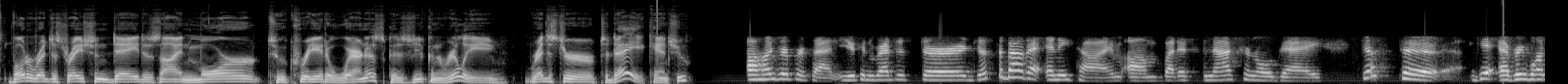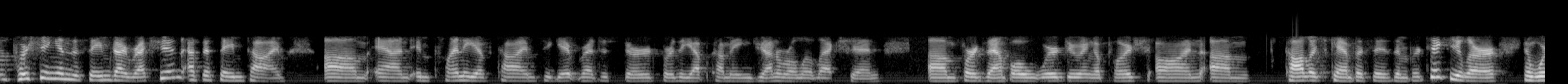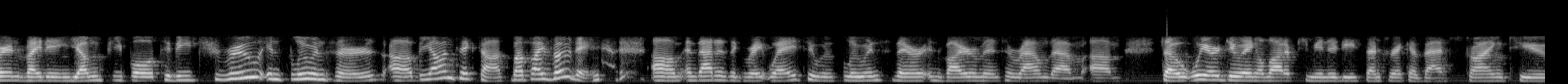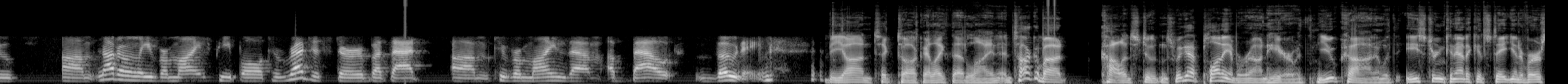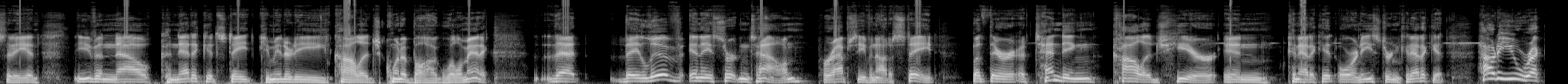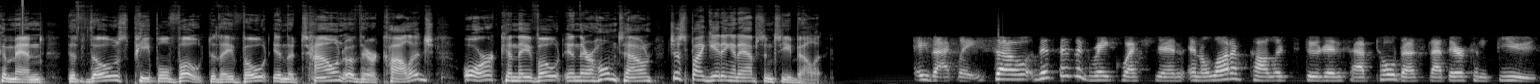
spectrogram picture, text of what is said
voter registration day designed more to create awareness? Because you can really register today, can't you? A hundred percent. You can register just about at any time, um, but it's National Day just to get everyone pushing in the same direction at the same time, um, and in plenty of time to get registered for the upcoming general election. Um, for example, we're doing a push on um, college campuses in particular, and we're inviting young people to be true influencers uh, beyond TikTok, but by voting. Um, and that is a great way to influence their environment around them. Um, so we are doing a lot of community centric events trying to um, not only remind people to register, but that um, to remind them about voting. Beyond TikTok, I like that line. And talk about college students. We got plenty of them around here with UConn and with Eastern Connecticut State University and even now Connecticut State Community College, Quinebaug, Willimantic, that they live in a certain town, perhaps even out of state, but they're attending college here in Connecticut or in Eastern Connecticut. How do you recommend that those people vote? Do they vote in the town of their college, or can they vote in their hometown just by getting an absentee ballot? Exactly. So, this is a great question, and a lot of college students have told us that they're confused.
